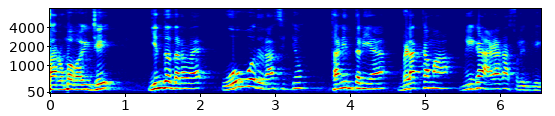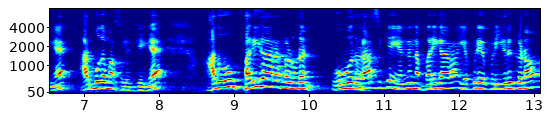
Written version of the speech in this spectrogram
சார் ரொம்ப மகிழ்ச்சி. இந்த தடவை ஒவ்வொரு ராசிக்கும் தனித்தனியாக விளக்கமாக மிக அழகாக சொல்லியிருக்கீங்க அற்புதமாக சொல்லியிருக்கீங்க. அதுவும் பரிகாரங்களுடன் ஒவ்வொரு ராசிக்கும் என்னென்ன பரிகாரம் எப்படி எப்படி இருக்கணும்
